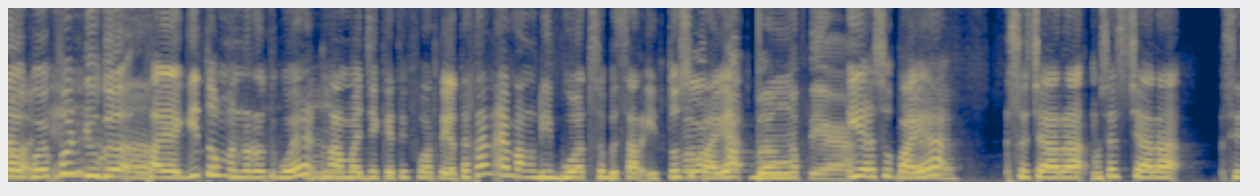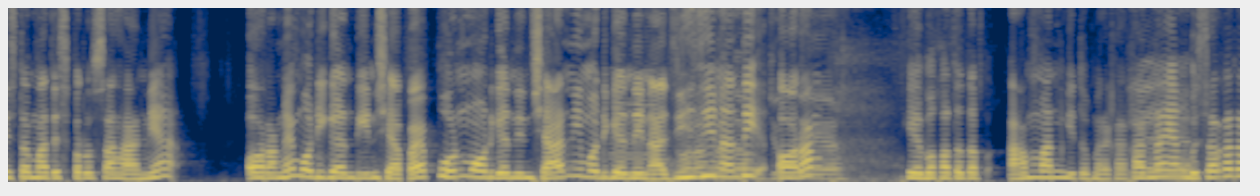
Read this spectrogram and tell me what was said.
Nah gue pun juga Ah. kayak gitu menurut gue Hmm. nama JKT48 kan emang dibuat sebesar itu supaya Melekat banget ya. iya supaya Iya, secara maksudnya secara sistematis perusahaannya orangnya mau digantiin siapa pun mau digantiin Shani mau digantiin Azizi Hmm, orang nggak nanti tahu orang ya. Ya bakal tetap aman gitu mereka. Karena Iya, yang iya. besar kan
